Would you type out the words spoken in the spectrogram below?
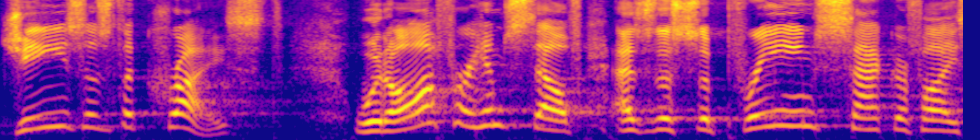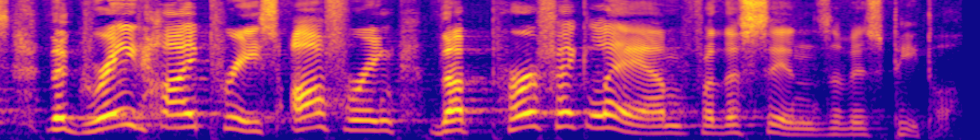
Jesus the Christ, would offer himself as the supreme sacrifice, the great high priest offering the perfect lamb for the sins of his people.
